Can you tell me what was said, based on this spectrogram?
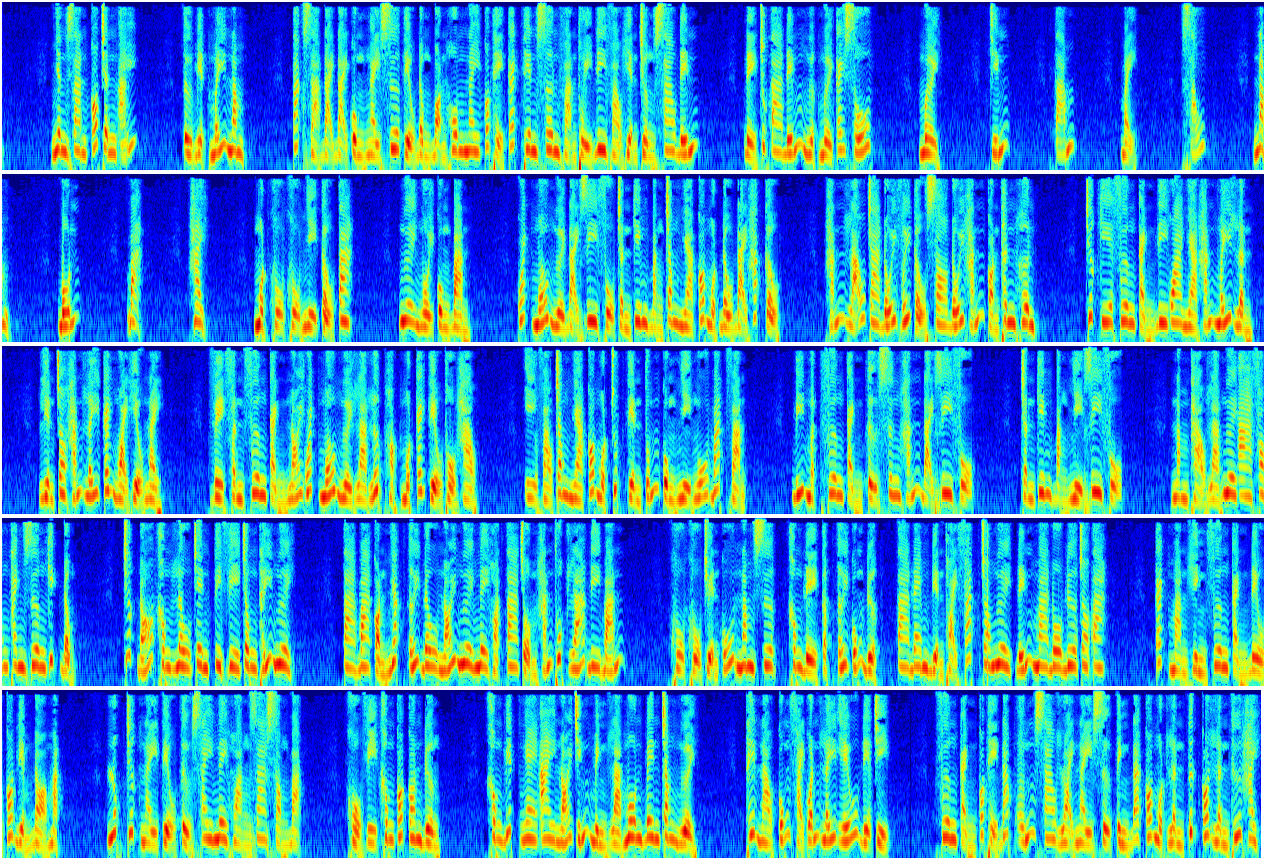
Nhân gian có chân ái. Từ biệt mấy năm. Tác giả đại đại cùng ngày xưa tiểu đồng bọn hôm nay có thể cách thiên sơn vạn thủy đi vào hiện trường sao đến. Để chúng ta đếm ngược 10 cái số. 10, 9, 8, 7, 6, 5, 4, 3, 2, một khổ khổ nhị cẩu ta. Ngươi ngồi cùng bàn. Quách mố người đại di phụ Trần Kim bằng trong nhà có một đầu đại hắc cẩu. Hắn lão cha đối với cậu so đối hắn còn thân hơn. Trước kia phương cảnh đi qua nhà hắn mấy lần. Liền cho hắn lấy cái ngoại hiệu này. Về phần phương cảnh nói quách mố người là lớp học một cái tiểu thổ hào. Y vào trong nhà có một chút tiền túm cùng nhị ngũ bát vạn. Bí mật phương cảnh tự xưng hắn đại di phụ. Trần Kim bằng nhị di phụ. Nằm thảo là ngươi A Phong Thanh Dương kích động. Trước đó không lâu trên tivi trông thấy ngươi. Ta ba còn nhắc tới đâu nói ngươi mê hoặc ta trộm hắn thuốc lá đi bán. Khổ khổ chuyện cũ năm xưa, không đề cập tới cũng được, ta đem điện thoại phát cho ngươi đến ma đô đưa cho ta. Cách màn hình phương cảnh đều có điểm đỏ mặt. Lúc trước này tiểu tử say mê hoàng gia sòng bạc. Khổ vì không có con đường. Không biết nghe ai nói chính mình là môn bên trong người. Thế nào cũng phải quấn lấy yếu địa chỉ. Phương cảnh có thể đáp ứng sao loại này sự tình đã có một lần tức có lần thứ hai.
